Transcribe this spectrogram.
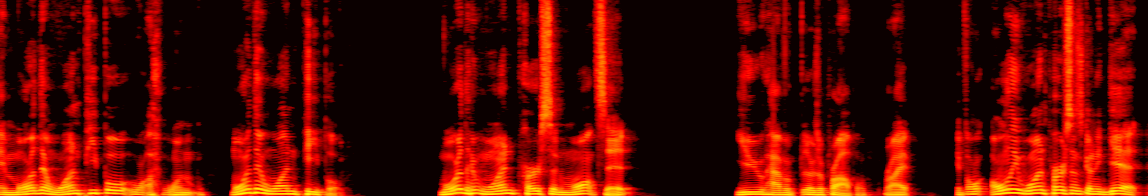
and more than one people, one more than one people, more than one person wants it, you have a there's a problem, right? If only one person's going to get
